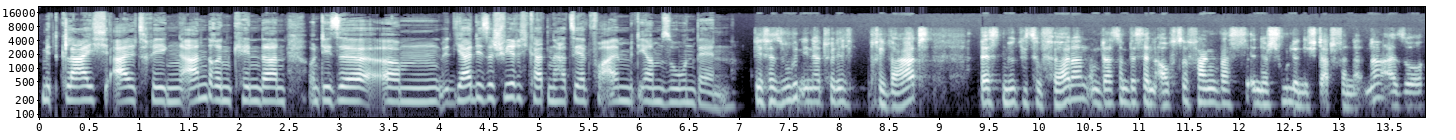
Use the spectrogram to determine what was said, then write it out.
mit gleichaltrigen anderen Kindern. Und diese, ähm, ja, diese Schwierigkeiten hat sie halt vor allem mit ihrem Sohn Ben. Wir versuchen ihn natürlich privat bestmöglich zu fördern, um das so ein bisschen aufzufangen, was in der Schule nicht stattfindet. Ne? Also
